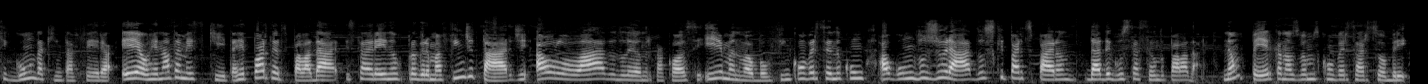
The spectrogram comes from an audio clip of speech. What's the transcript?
Segunda, quinta-feira, eu, Renata Mesquita, repórter do Paladar, estarei no programa Fim de Tarde, ao lado do Leandro Cacossi e Emanuel Bonfim, conversando com alguns dos jurados que participaram da degustação do Paladar. Não perca, nós vamos conversar sobre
